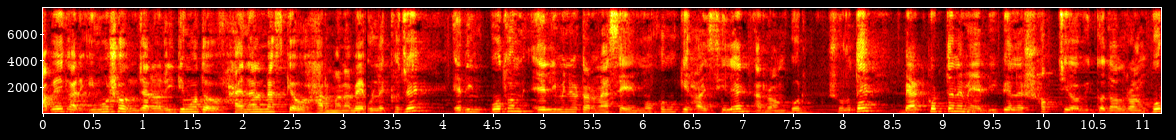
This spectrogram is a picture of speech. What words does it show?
আবেগ আর ইমোশন যেন রীতিমতো ফাইনাল ম্যাচকেও হার মানাবে। উল্লেখ্য যে এদিন প্রথম এলিমিনেটর ম্যাচে মুখোমুখি হয় সিলেট আর রংপুর। শুরুতে ব্যাট করতে নেমে বিপিএল এর সবচেয়ে অভিজ্ঞ দল রংপুর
